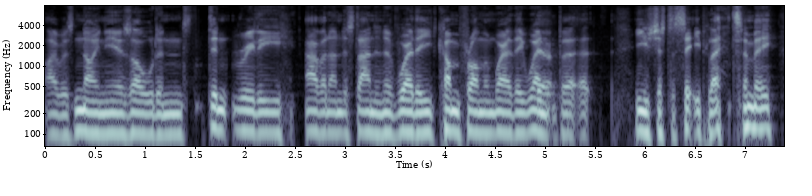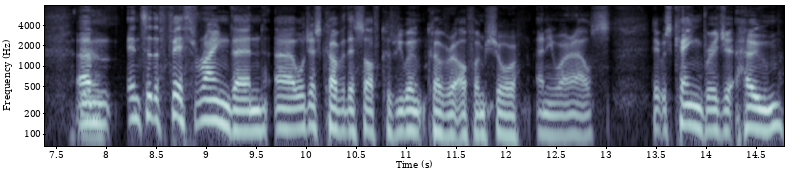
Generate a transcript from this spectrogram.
I was nine years old and didn't really have an understanding of where they'd come from and where they went. Yeah. But uh, he was just a City player to me. Um, Into the fifth round, then uh, we'll just cover this off because we won't cover it off, I'm sure, anywhere else. It was Cambridge at home.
